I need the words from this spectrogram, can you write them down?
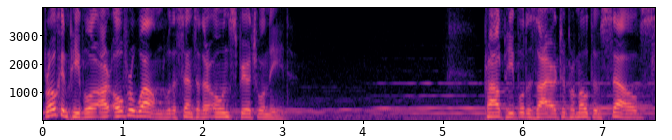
Broken people are overwhelmed with a sense of their own spiritual need. Proud people desire to promote themselves.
